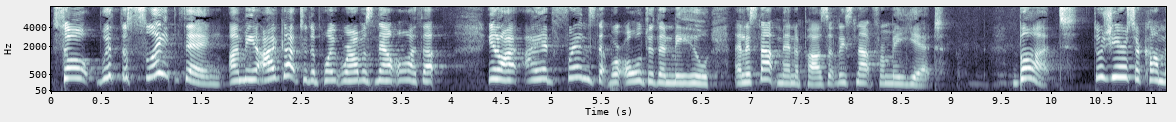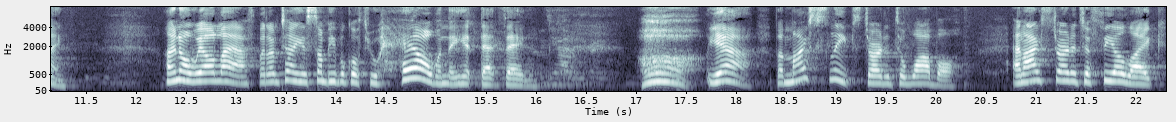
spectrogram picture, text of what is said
So with the sleep thing, I mean, I got to the point where I was now, oh, I thought, you know, I, I had friends that were older than me who, and it's not menopause, at least not for me yet. But those years are coming. I know we all laugh, but I'm telling you, some people go through hell when they hit that thing. Oh, yeah. But my sleep started to wobble. And I started to feel like,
